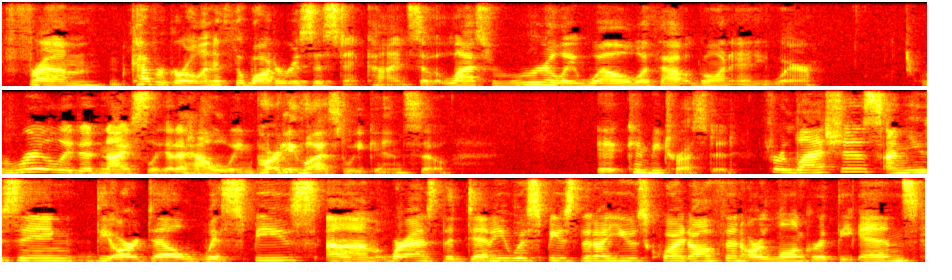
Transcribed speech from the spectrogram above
from CoverGirl, and it's the water resistant kind, so it lasts really well without going anywhere. Really did nicely at a Halloween party last weekend, so it can be trusted. For lashes, I'm using the Ardell Wispies, um, whereas the Demi Wispies that I use quite often are longer at the ends.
